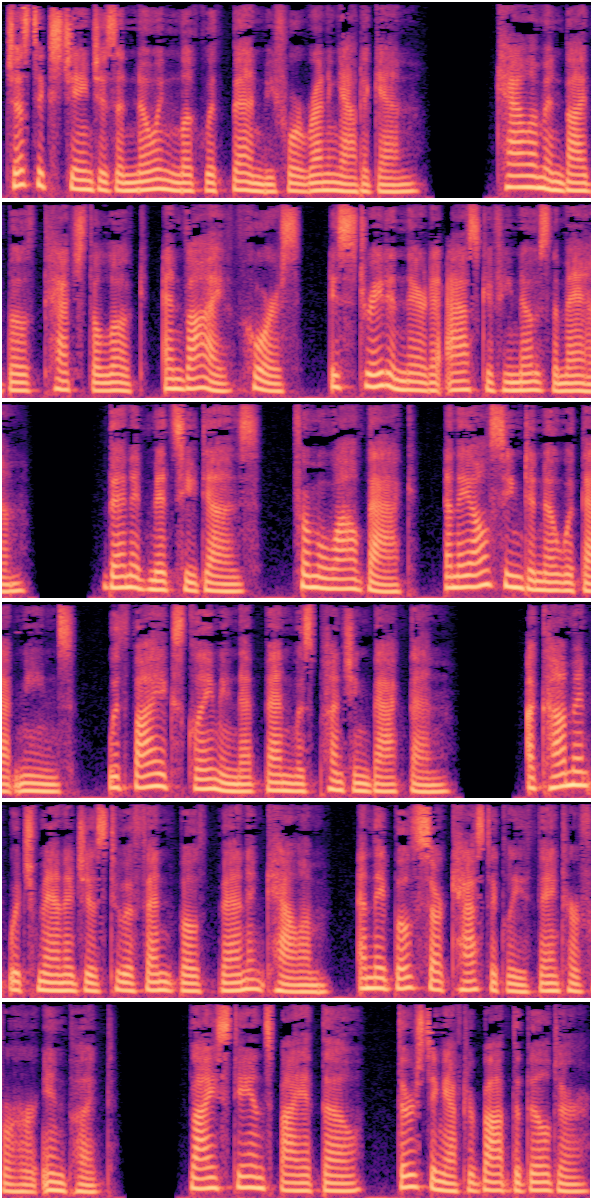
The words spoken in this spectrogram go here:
just exchanges a knowing look with Ben before running out again. Callum and Vi both catch the look, and Vi, of course, is straight in there to ask if he knows the man. Ben admits he does, from a while back, and they all seem to know what that means, with Vi exclaiming that Ben was punching back then. A comment which manages to offend both Ben and Callum, and they both sarcastically thank her for her input. Vi stands by it though, thirsting after Bob the Builder.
